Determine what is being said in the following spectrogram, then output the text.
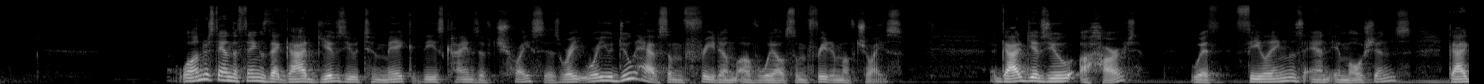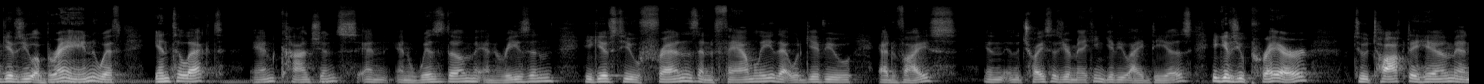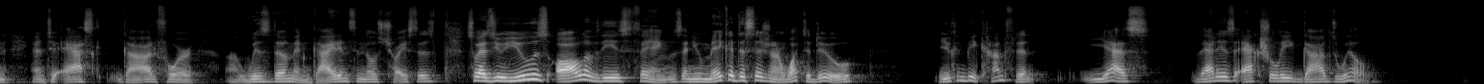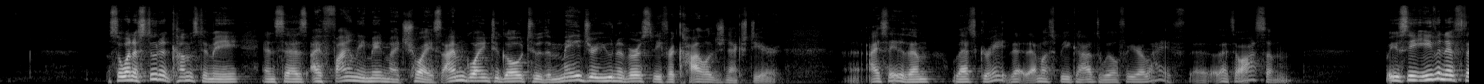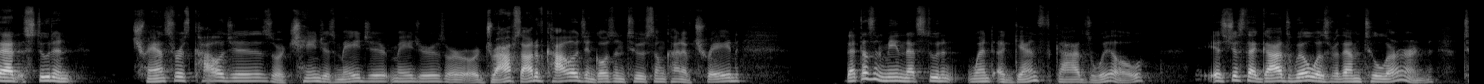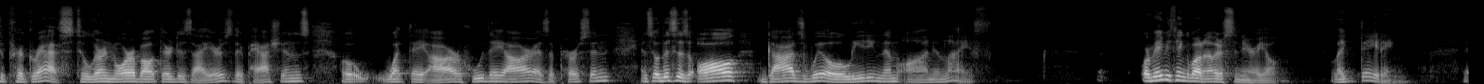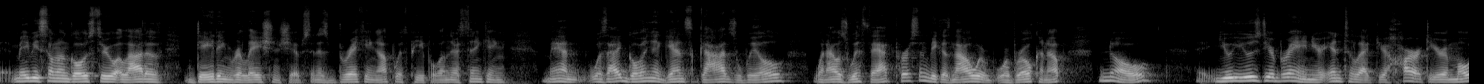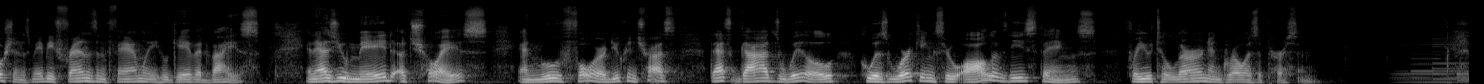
Well, understand the things that God gives you to make these kinds of choices, where where you do have some freedom of will, some freedom of choice. God gives you a heart with feelings and emotions. God gives you a brain with intellect and conscience and, and wisdom and reason. He gives to you friends and family that would give you advice in, in the choices you're making, give you ideas. He gives you prayer to talk to Him and, and to ask God for uh, wisdom and guidance in those choices. So, as you use all of these things and you make a decision on what to do, you can be confident yes, that is actually God's will. So when a student comes to me and says, I finally made my choice, I'm going to go to the major university for college next year, uh, I say to them, well, that's great. That, that must be God's will for your life. Uh, that's awesome. But you see, even if that student transfers colleges or changes major, majors or, or drops out of college and goes into some kind of trade, that doesn't mean that student went against God's will. It's just that God's will was for them to learn, to progress, to learn more about their desires, their passions, uh, what they are, who they are as a person. And so this is all God's will leading them on in life. Or maybe think about another scenario, like dating. Maybe someone goes through a lot of dating relationships and is breaking up with people, and they're thinking, man, was I going against God's will when I was with that person because now we're, we're broken up? No. You used your brain, your intellect, your heart, your emotions, maybe friends and family who gave advice. And as you made a choice and move forward, you can trust that's God's will who is working through all of these things for you to learn and grow as a person.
